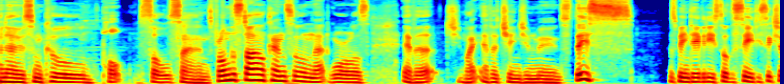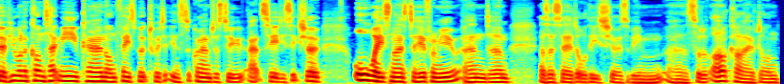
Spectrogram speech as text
I know some cool pop soul sounds from the Style Council, and that was ever my ever changing moods. This has been David Eastaugh the C86 Show. If you want to contact me, you can on Facebook, Twitter, Instagram. Just do at C86 Show. Always nice to hear from you. And um, as I said, all these shows have been uh, sort of archived on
